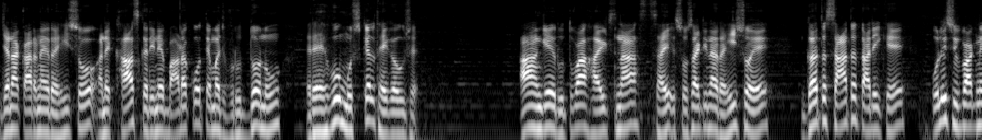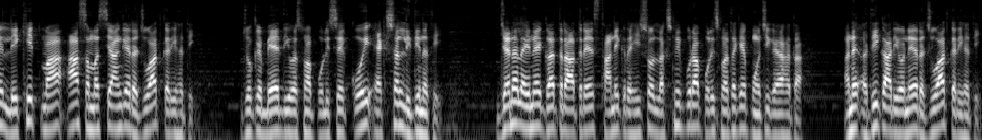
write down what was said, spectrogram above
જેના કારણે રહીશો અને ખાસ કરીને બાળકો તેમજ વૃદ્ધોનું રહેવું મુશ્કેલ થઈ ગયું છે. આ અંગે રૂતવા હાઇટ્સના સોસાયટીના રહીશોએ ગત સાત તારીખે પોલીસ વિભાગને લેખિતમાં આ સમસ્યા અંગે રજૂઆત કરી હતી, જો કે બે દિવસમાં પોલીસે કોઈ એક્શન લીધી નથી. જેને લઈને ગત રાત્રે સ્થાનિક રહીશો લક્ષ્મીપુરા પોલીસ મથકે પહોંચી ગયા હતા અને અધિકારીઓને રજૂઆત કરી હતી.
